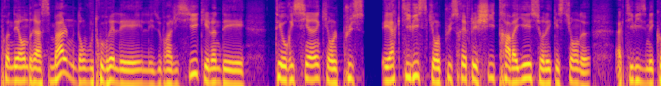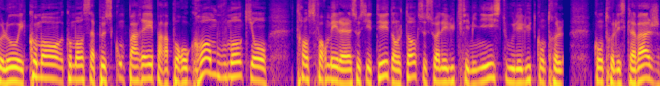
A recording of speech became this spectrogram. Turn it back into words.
Prenez Andreas Malm, dont vous trouverez les, ouvrages ici, qui est l'un des théoriciens qui ont le plus et activistes qui ont le plus réfléchi, travaillé sur les questions de activisme écolo et comment comment ça peut se comparer par rapport aux grands mouvements qui ont transformé la, la société dans le temps, que ce soit les luttes féministes ou les luttes contre contre l'esclavage.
